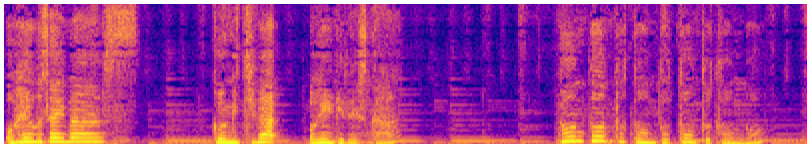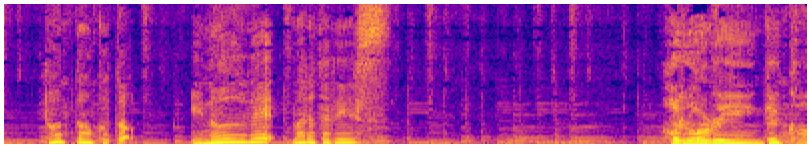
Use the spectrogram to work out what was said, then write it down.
おはようございます。こんにちは。お元気ですか？トントントントントントントンのトントンこと井上まるかです。ハローリン限界。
